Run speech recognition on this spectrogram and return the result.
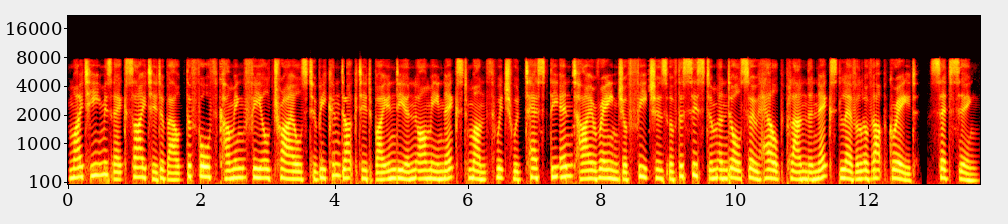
My team is excited about the forthcoming field trials to be conducted by Indian Army next month which would test the entire range of features of the system and also help plan the next level of upgrade, said Singh.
